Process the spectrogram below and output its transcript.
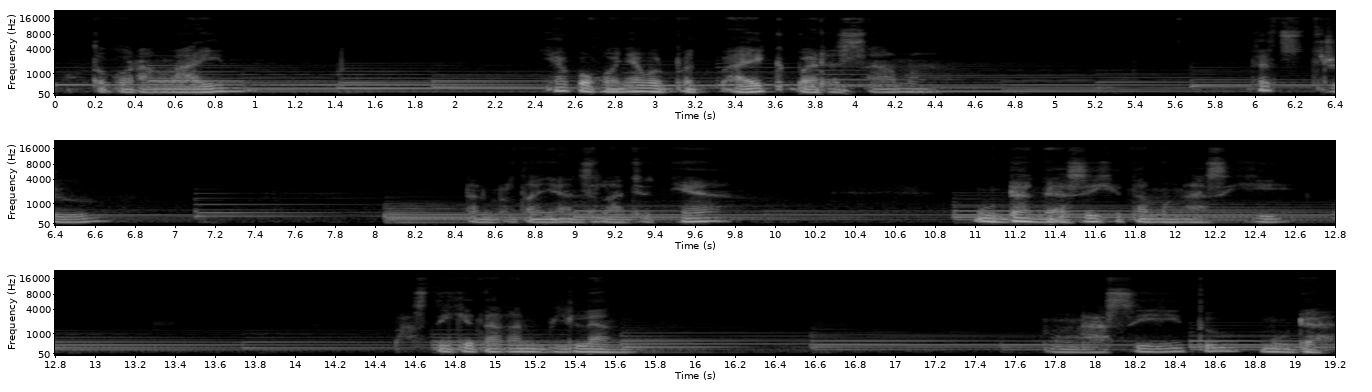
untuk orang lain. Ya pokoknya berbuat baik kepada sama. That's true. Dan pertanyaan selanjutnya, mudah gak sih kita mengasihi? Pasti kita akan bilang, mengasihi itu mudah.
